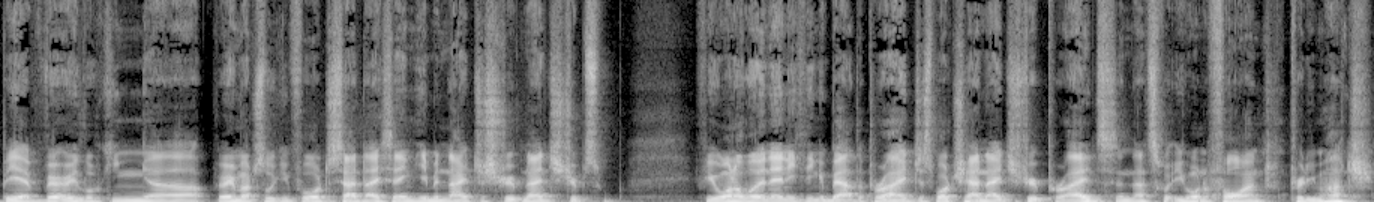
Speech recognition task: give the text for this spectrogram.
But yeah, very looking, uh, very much looking forward to Saturday seeing him in Nature Strip. Nature Strip's. If you want to learn anything about the parade, just watch how Nature Strip parades, and that's what you want to find, pretty much.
